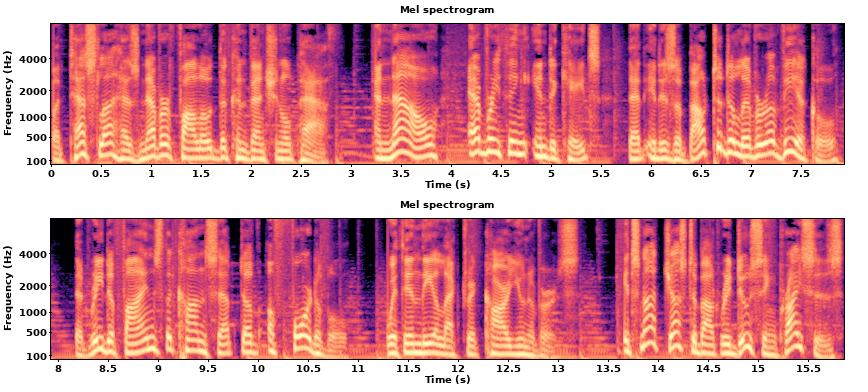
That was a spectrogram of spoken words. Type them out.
But Tesla has never followed the conventional path, and now everything indicates that it is about to deliver a vehicle that redefines the concept of affordable within the electric car universe. It's not just about reducing prices,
